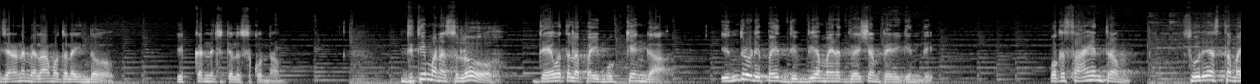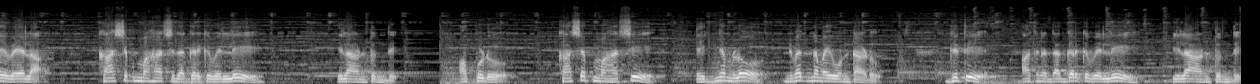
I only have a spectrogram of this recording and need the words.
జననం ఎలా మొదలైందో ఇక్కడి నుంచి తెలుసుకుందాం. దితి మనసులో దేవతలపై ముఖ్యంగా ఇంద్రుడిపై దివ్యమైన ద్వేషం పెరిగింది. ఒక సాయంత్రం సూర్యాస్తమయ వేళ కాశ్యప మహర్షి దగ్గరికి వెళ్ళి ఇలా అంటుంది. అప్పుడు కాశ్యప మహర్షి యజ్ఞంలో నిమగ్నమై ఉంటాడు. దితి అతని దగ్గరికి వెళ్ళి ఇలా అంటుంది.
